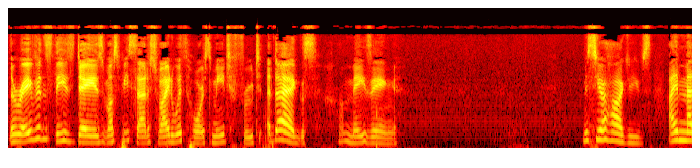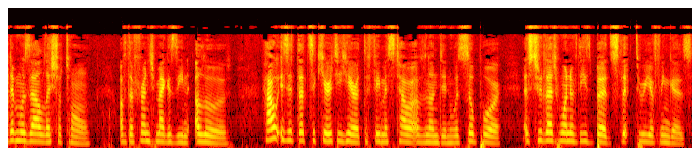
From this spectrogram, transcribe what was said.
The ravens these days must be satisfied with horse meat, fruit, and eggs. Amazing. Monsieur Hargreaves, I am Mademoiselle Le Chaton, of the French magazine Allure. How is it that security here at the famous Tower of London was so poor as to let one of these birds slip through your fingers?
